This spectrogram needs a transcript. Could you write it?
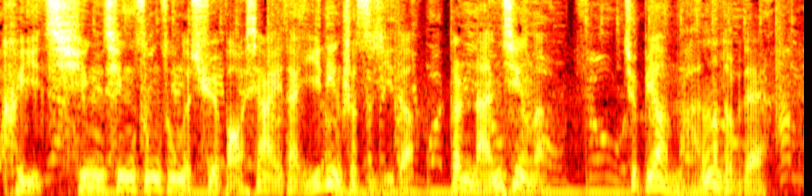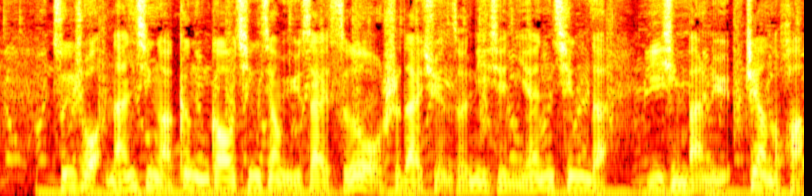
可以轻轻松松的确保下一代一定是自己的，但是男性呢，就比较难了，对不对？所以说，男性啊更高倾向于在择偶时代选择那些年轻的异性伴侣，这样的话，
